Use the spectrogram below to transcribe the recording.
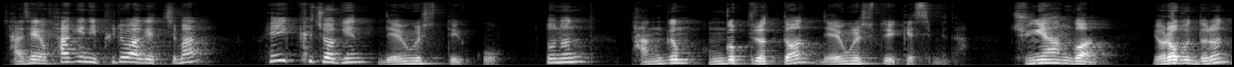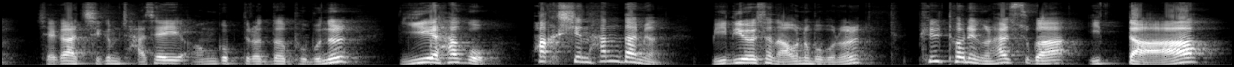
자세히 확인이 필요하겠지만 페이크적인 내용일 수도 있고 또는 방금 언급드렸던 내용일 수도 있겠습니다. 중요한 건 여러분들은 제가 지금 자세히 언급드렸던 부분을 이해하고 확신한다면 미디어에서 나오는 부분을 필터링을 할 수가 있다.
